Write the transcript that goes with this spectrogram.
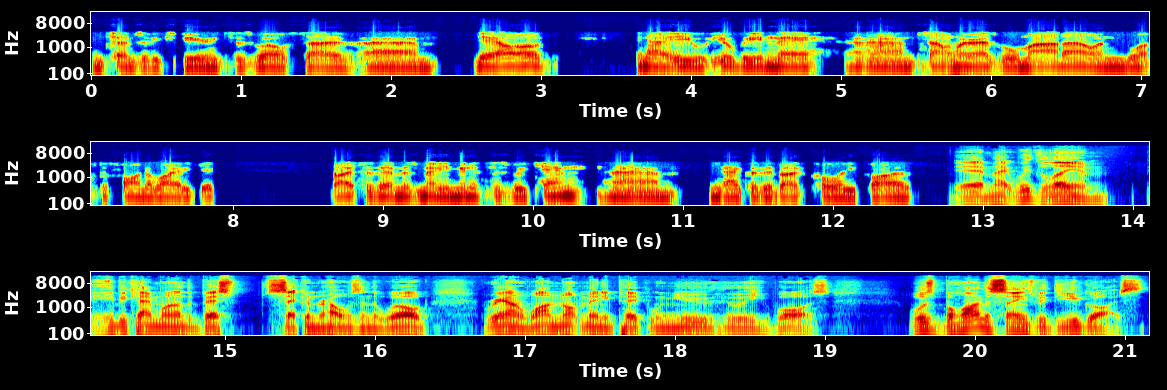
in terms of experience as well. So um, yeah, I, you know, he he'll be in there um, somewhere as will Mardo, and we'll have to find a way to get both of them as many minutes as we can. Um, you know, because they're both quality players. Yeah, mate. With Liam, he became one of the best second rows in the world. Round one, not many people knew who he was. Was behind the scenes with you guys.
